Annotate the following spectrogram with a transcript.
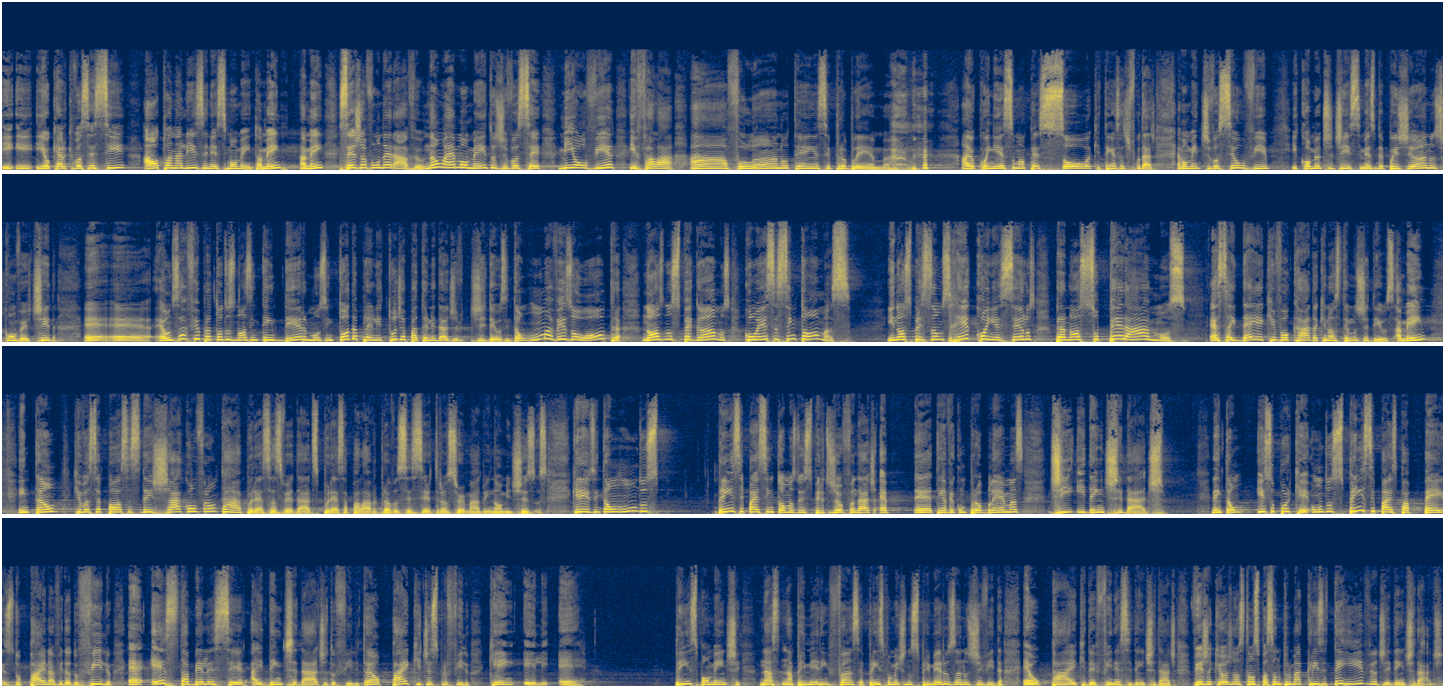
E, e, e eu quero que você se autoanalise nesse momento, amém? Amém? Seja vulnerável. Não é momento de você me ouvir e falar: ah, Fulano tem esse problema. Ah, eu conheço uma pessoa que tem essa dificuldade. É momento de você ouvir, e como eu te disse, mesmo depois de anos de convertida, é, é, é um desafio para todos nós entendermos em toda a plenitude a paternidade de Deus. Então, uma vez ou outra, nós nos pegamos com esses sintomas. E nós precisamos reconhecê-los para nós superarmos essa ideia equivocada que nós temos de Deus. Amém? Então, que você possa se deixar confrontar por essas verdades, por essa palavra, para você ser transformado em nome de Jesus. Queridos, então, um dos principais sintomas do espírito de orfandade é, é, tem a ver com problemas de identidade. Então, isso porque um dos principais papéis do pai na vida do filho é estabelecer a identidade do filho. Então, é o pai que diz para o filho quem ele é principalmente na, na, primeira infância, principalmente nos primeiros anos de vida, é o pai que define essa identidade. Veja que hoje nós estamos passando por uma crise terrível de identidade.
